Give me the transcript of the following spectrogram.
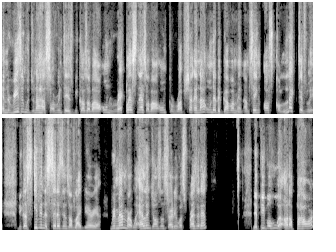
And the reason we do not have sovereignty is because of our own recklessness, of our own corruption, and not only the government. I'm saying us collectively, because even the citizens of Liberia, remember when Ellen Johnson Sirleaf was president, the people who were out of power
